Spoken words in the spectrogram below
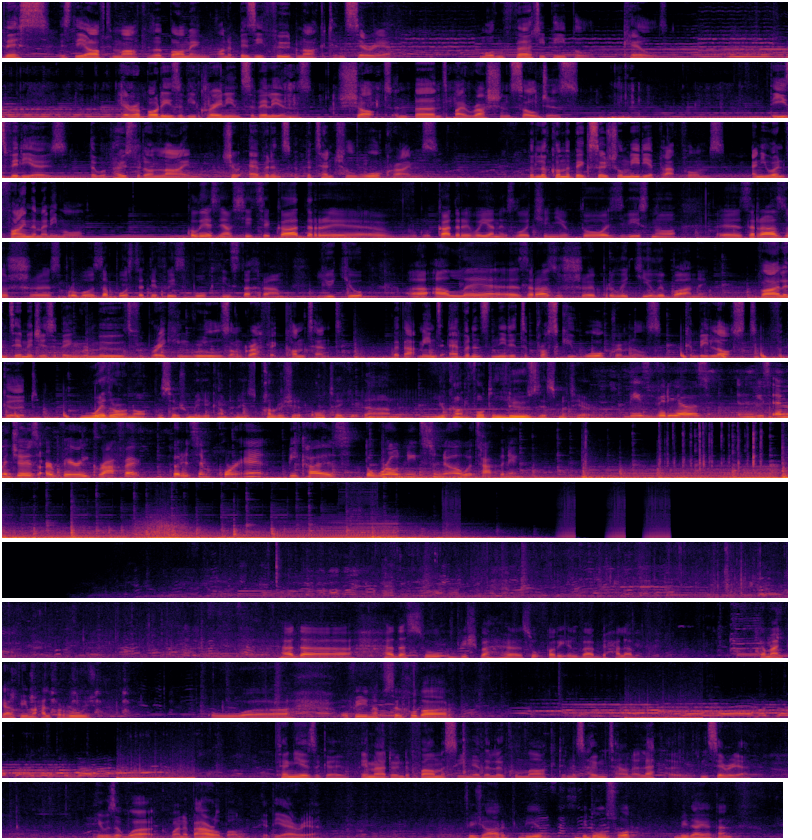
This is the aftermath of a bombing on a busy food market in Syria. More than 30 people killed. Here are bodies of Ukrainian civilians shot and burnt by Russian soldiers. These videos that were posted online show evidence of potential war crimes. But look on the big social media platforms and you won't find them anymore. Коли я зняв всі ці кадри, кадри воєнних злочинів, то звісно зразу ж спробував запостити Facebook, Instagram, YouTube, але зразу ж прилетіли бани. Violent images are being removed for breaking rules on graphic content, but that means evidence needed to prosecute war criminals can be lost for good. Whether or not the social media companies publish it or take it down, you can't afford to lose this material. These videos and these images are very graphic, but it's important because the world needs to know what's happening. هذا هذا السوق بيشبه سوق طريق الباب بحلب كمان كان في محل فروج و... وفي نفس الخضار Ten years ago, Imad owned a pharmacy near the local market in his hometown Aleppo in Syria. He was at work when a barrel bomb hit the area. انفجار كبير بدون صوت بداية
